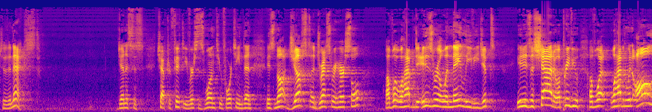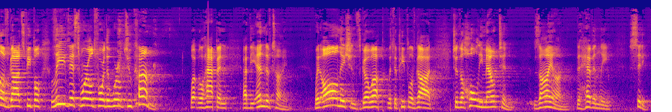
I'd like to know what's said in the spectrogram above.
to the next. Genesis chapter 50, verses 1 through 14, then, is not just a dress rehearsal of what will happen to Israel when they leave Egypt. It is a shadow, a preview of what will happen when all of God's people leave this world for the world to come. What will happen at the end of time when all nations go up with the people of God to the holy mountain, Zion, the heavenly city.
